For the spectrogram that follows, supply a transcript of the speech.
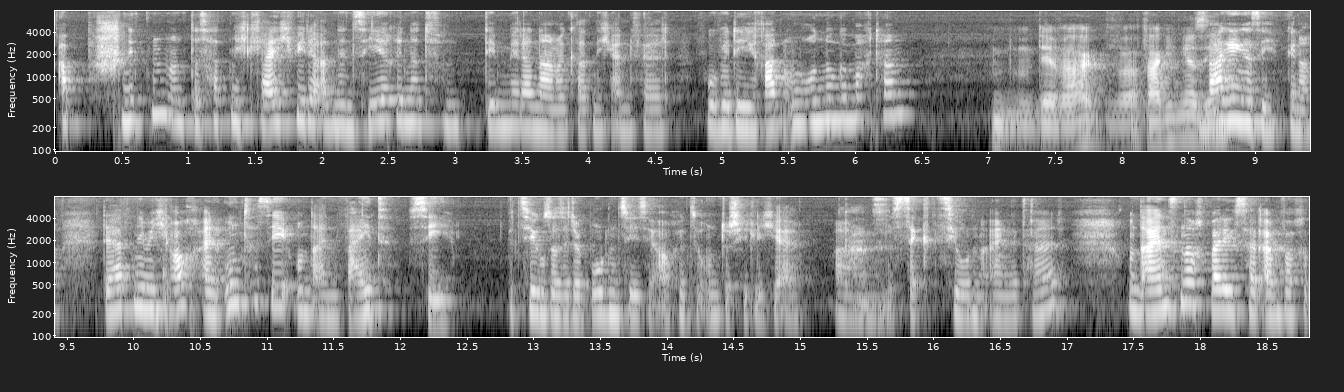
Abschnitten und das hat mich gleich wieder an den See erinnert, von dem mir der Name gerade nicht einfällt, wo wir die Radumrundung gemacht haben. Der Wa- Wa- Waginger See? Waginger See, genau. Der hat nämlich auch einen Untersee und einen Weitsee. Beziehungsweise der Bodensee ist ja auch in so unterschiedliche ähm. Sektionen eingeteilt. Und eins noch, weil ich es halt einfach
